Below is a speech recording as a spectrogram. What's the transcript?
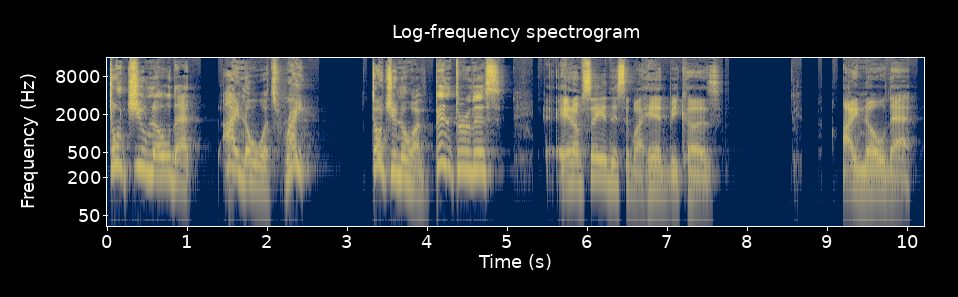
don't you know that I know what's right? Don't you know I've been through this? And I'm saying this in my head because I know that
